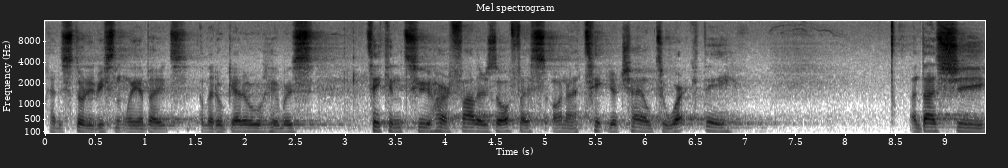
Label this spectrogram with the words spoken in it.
I had a story recently about a little girl who was taken to her father's office on a take your child to work day. And as she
